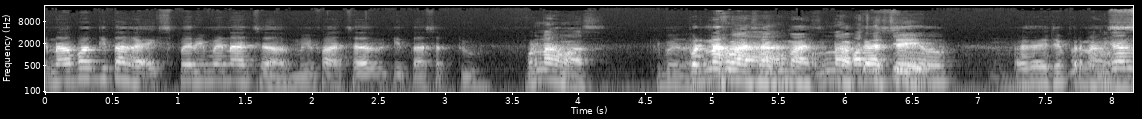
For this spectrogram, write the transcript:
Kenapa kita nggak eksperimen aja? Mie Fajar kita seduh. Pernah mas? Gimana? Pernah Mas aku Mas. Pernah pas kecil. Pas SD pernah. Kan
